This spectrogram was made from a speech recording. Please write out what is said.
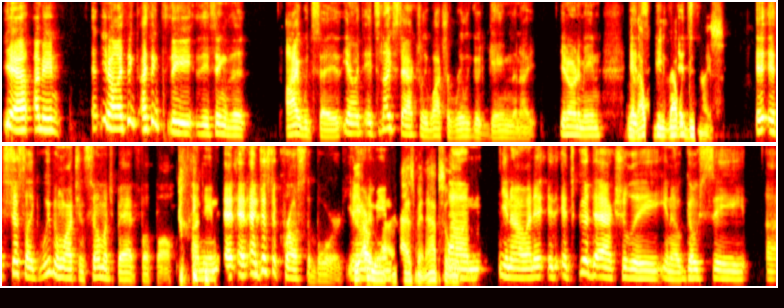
Yeah, I mean, uh, you know, I think I think the the thing that I would say, you know, it, it's nice to actually watch a really good game tonight. You know what I mean? Yeah, that would be that would be nice. It, it's just like we've been watching so much bad football. I mean, and, and and just across the board. You know Yeah, what I mean? it has been absolutely. um you know and it, it it's good to actually you know go see uh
